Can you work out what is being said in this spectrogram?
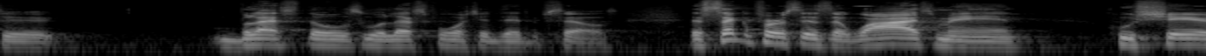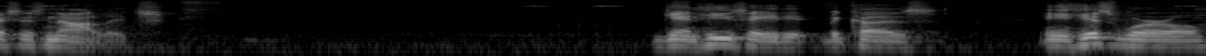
to bless those who are less fortunate than themselves. The second person is a wise man who shares his knowledge. Again, he's hated because in his world,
